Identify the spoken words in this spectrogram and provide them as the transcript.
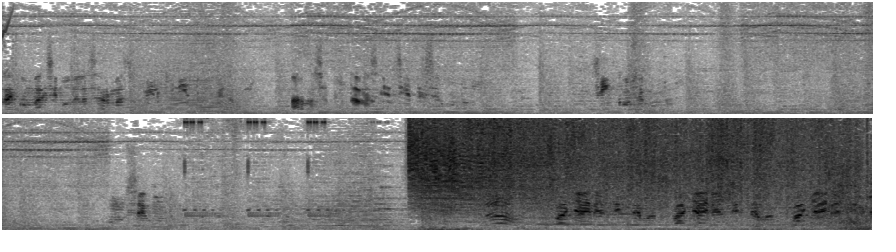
Rango máximo de las armas 1500 metros. Armas apuntadas en 7 segundos. 5 segundos. Un segundo. Falla en el sistema. Falla en el sistema. Falla en el sistema.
